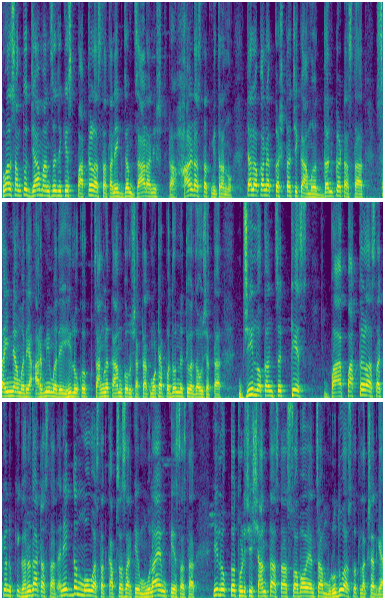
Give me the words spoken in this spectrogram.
तुम्हाला सांगतो ज्या माणसाचे केस पातळ असतात आणि एकदम जाड आणि हार्ड असतात मित्रांनो त्या लोकांना कष्टाची कामं दणकट असतात सैन्यामध्ये आर्मीमध्ये ही लोक चांगलं काम करू शकतात मोठ्या पदोन्नतीवर जाऊ शकतात. जी लोकांचं केस बा पातळ असतात किंवा नक्की घनदाट असतात आणि एकदम मऊ असतात कापसासारखे मुलायम केस असतात. ही लोक थोडीशी शांत असतात स्वभाव यांचा मृदू असतो लक्षात घ्या.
